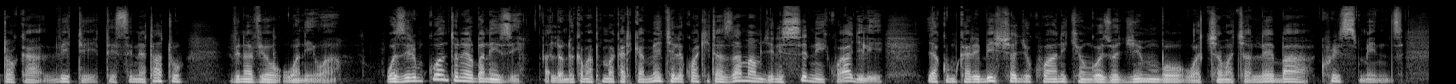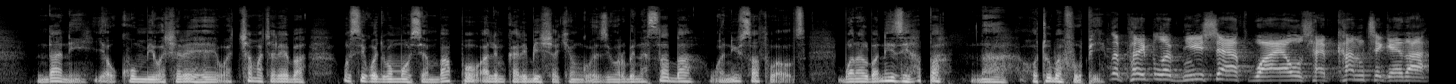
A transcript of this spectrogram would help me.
kutoka viti 93 vinavyowaniwa. Waziri Mkuu Anthony Albanese aliondoka mapema katika mechi aliyokuwa akitazama mjini Sydney kwa ajili ya kumkaribisha jukwani kiongozi wa jimbo wa chama cha Leba Chris Minns ndani ya ukumbi wa sherehe wa chama cha Leba usiku wa Jumamosi, ambapo alimkaribisha kiongozi wa 47 wa New South Wales Bwana Albanese hapa na hotuba fupi. The people of New South Wales have come together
